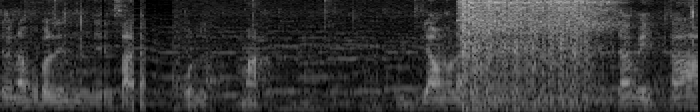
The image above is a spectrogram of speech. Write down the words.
จากนั้นผมก็เล่นเน้นสายผลละมาดูดาวเท่าไหร่ ดาเมจเก้า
